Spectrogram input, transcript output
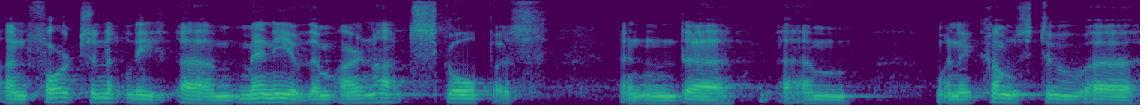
unfortunately, um, many of them are not Scopus, and uh, um, when it comes to uh,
